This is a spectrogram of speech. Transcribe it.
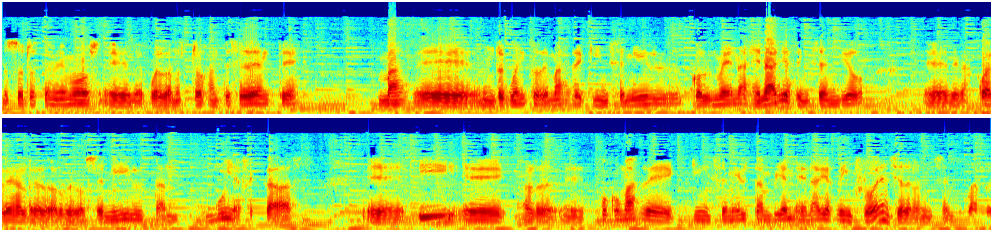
Nosotros tenemos, eh, de acuerdo a nuestros antecedentes, más de un recuento de más de 15.000 colmenas en áreas de incendio, eh, de las cuales alrededor de 12.000 están muy afectadas eh, y eh, eh, poco más de 15.000 también en áreas de influencia de los incendios. Cuando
